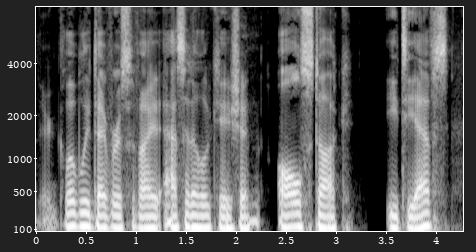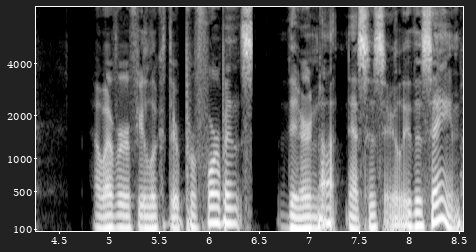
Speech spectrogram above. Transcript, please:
They're globally diversified asset allocation, all stock ETFs. However, if you look at their performance, they're not necessarily the same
